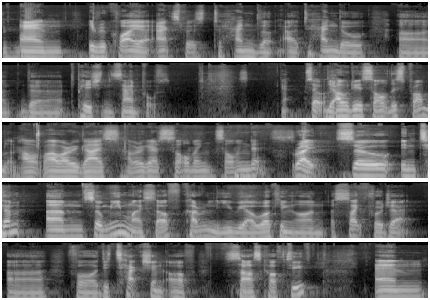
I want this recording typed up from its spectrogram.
mm-hmm. and it requires experts to handle uh, to handle uh, the, patient samples. Yeah. So yeah. how do you solve this problem? How, how are you guys how are you guys solving solving this? Right. So in term um, so me myself currently we are working on a side project uh, for detection of SARS-CoV-2, and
